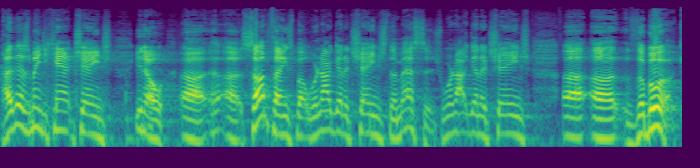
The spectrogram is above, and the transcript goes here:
That doesn't mean you can't change, you know, uh, uh, some things, but we're not going to change the message. We're not going to change uh, uh, the book.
